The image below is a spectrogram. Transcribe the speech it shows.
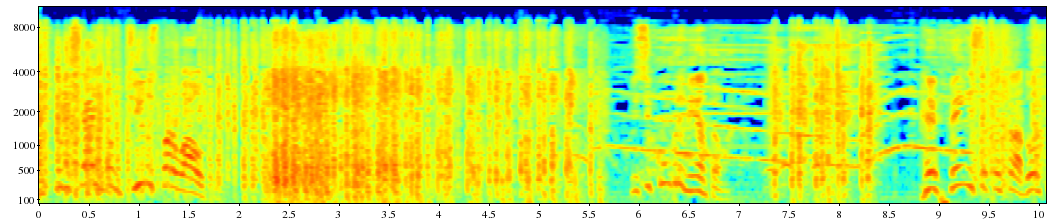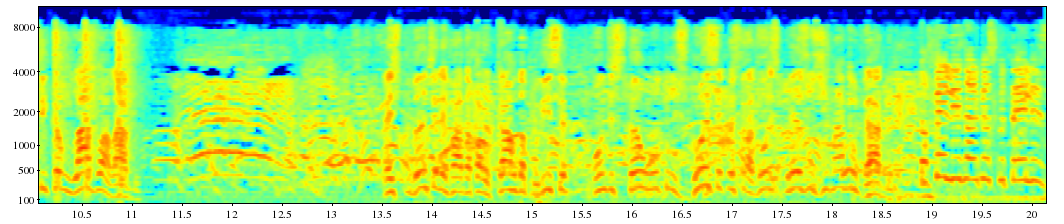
Os policiais dão tiros para o alto. E se cumprimentam. Refém e sequestrador ficam lado a lado. A estudante é levada para o carro da polícia, onde estão outros dois sequestradores presos de madrugada. Tô feliz na hora que eu escutei eles,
